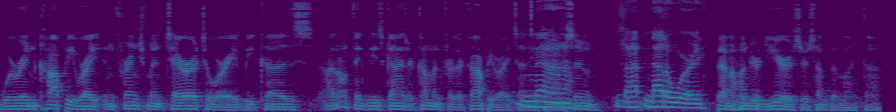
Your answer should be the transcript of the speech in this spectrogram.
we're in copyright infringement territory because I don't think these guys are coming for their copyrights anytime No. soon. Not not a worry. been 100 years or something like that.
